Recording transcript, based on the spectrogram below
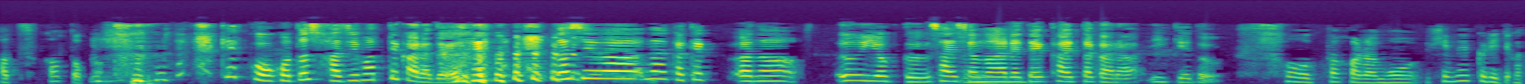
?20 日とか。結構今年始まってからだよね。私はなんか結構、あの、運よく最初のあれで買えたからいいけど。そう、だからもう、日めくりっていうか、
